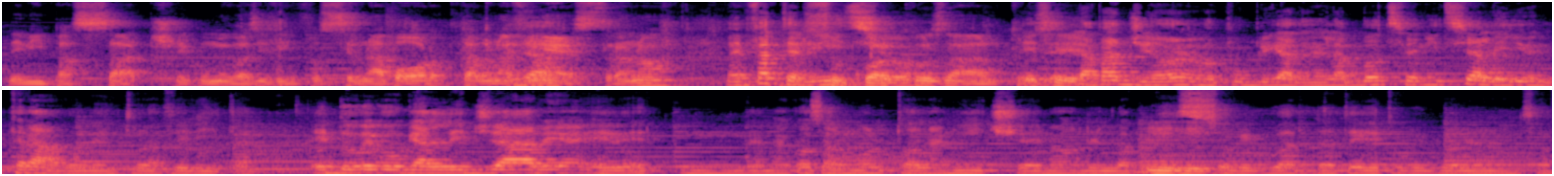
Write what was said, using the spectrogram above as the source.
devi passarci, come quasi se fosse una porta, una Esatto. finestra, no? Ma infatti Su all'inizio... qualcos'altro, E sì. La pagina ora l'ho pubblicata nella bozza iniziale, io entravo dentro la ferita e dovevo galleggiare, è una cosa molto alla Nietzsche, no? dell'abisso Mhm. che guarda te, tu che guardi, non so,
